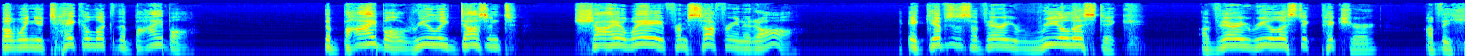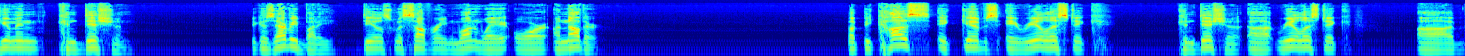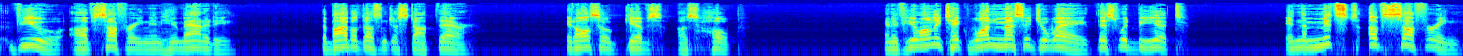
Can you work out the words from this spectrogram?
But when you take a look at the Bible, the Bible really doesn't shy away from suffering at all. It gives us a very realistic, a very realistic picture of the human condition. Because everybody deals with suffering one way or another. But because it gives a realistic condition, uh, realistic uh, view of suffering in humanity, the Bible doesn't just stop there, it also gives us hope. And if you only take one message away, this would be it. In the midst of suffering,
